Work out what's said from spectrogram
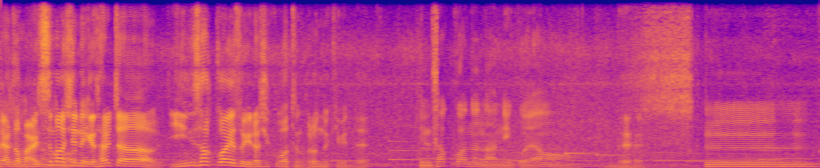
약간 말씀하시는 어디- 게 살짝 인사과에서 일하실 것 같은 그런 느낌인데. 인사과는 아니고요. 네. 음...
